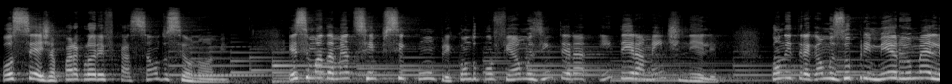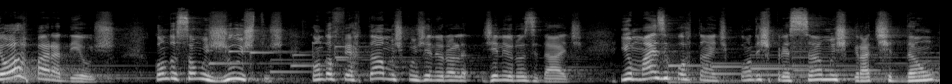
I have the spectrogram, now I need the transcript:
ou seja, para a glorificação do seu nome. Esse mandamento sempre se cumpre quando confiamos inteira, inteiramente nele, quando entregamos o primeiro e o melhor para Deus, quando somos justos, quando ofertamos com generosidade e o mais importante, quando expressamos gratidão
